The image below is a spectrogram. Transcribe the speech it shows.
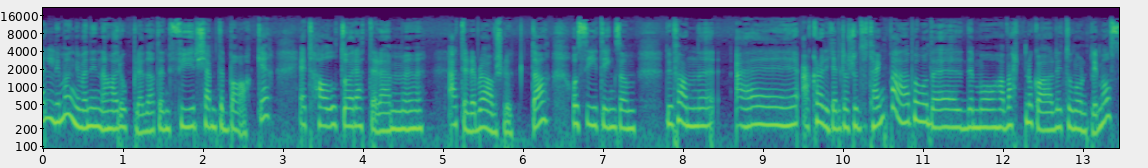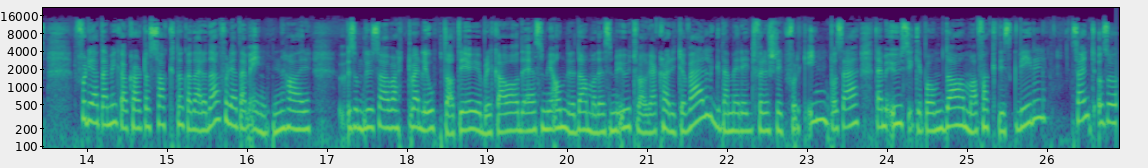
veldig mange venninner har opplevd at en fyr kommer tilbake et halvt år etter, dem, etter det ble avslutta, og si ting som Du, faen, jeg, jeg klarer ikke helt å slutte å tenke på det. På en måte, det må ha vært noe litt sånn ordentlig med oss. Fordi at de ikke har klart å sagt noe der og da. Fordi at de enten har, som du sa, vært veldig opptatt i øyeblikket og det er så mye andre damer, det er så mye utvalg, jeg klarer ikke å velge. De er redd for å slippe folk inn på seg. De er usikre på om damer faktisk vil. Sant? Og, så,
